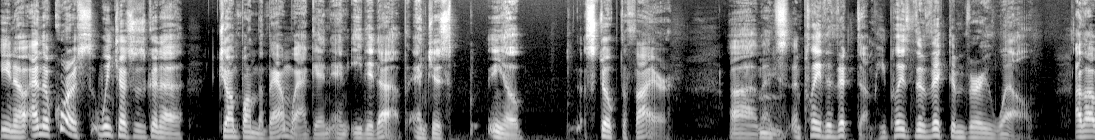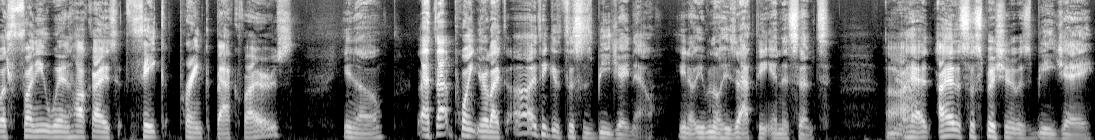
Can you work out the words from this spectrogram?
you know, and of course, Winchester's going to jump on the bandwagon and eat it up and just, you know, stoke the fire um, and, and play the victim. He plays the victim very well. I thought it was funny when Hawkeye's fake prank backfires, you know. at that point you're like, oh, I think it's, this is BJ now. You know, even though he's acting innocent, uh, I had I had a suspicion it was BJ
